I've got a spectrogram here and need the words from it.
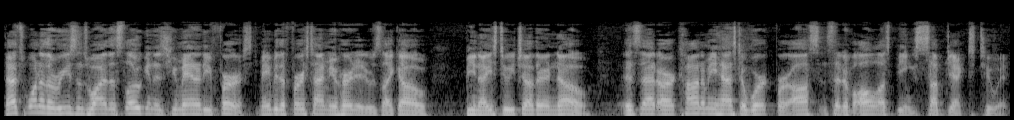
That's one of the reasons why the slogan is humanity first. Maybe the first time you heard it, it was like, oh, be nice to each other. No. It's that our economy has to work for us instead of all us being subject to it.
